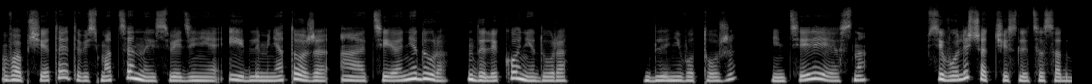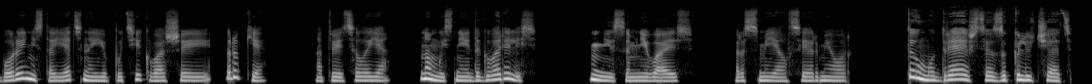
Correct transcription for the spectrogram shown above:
«Вообще-то это весьма ценные сведения, и для меня тоже, а Тия не дура, далеко не дура». «Для него тоже? Интересно». Всего лишь отчислиться с отбора и не стоять на ее пути к вашей руке», — ответила я. «Но мы с ней договорились». «Не сомневаюсь», — рассмеялся Эрмиор. «Ты умудряешься заключать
